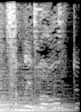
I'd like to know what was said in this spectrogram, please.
Some people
